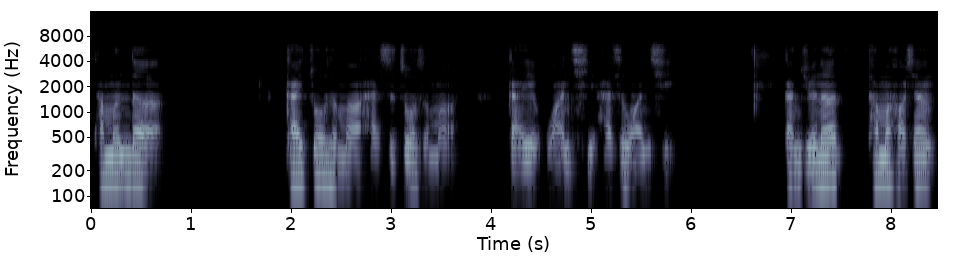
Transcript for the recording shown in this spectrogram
他们的该做什么还是做什么。该晚起还是晚起，感觉呢，他们好像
